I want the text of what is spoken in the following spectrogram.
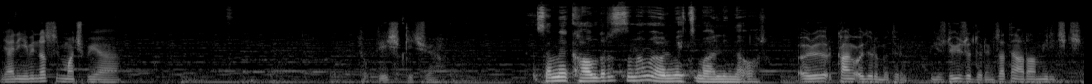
Yani yemin nasıl bir maç bu ya? Çok değişik geçiyor. Sen beni kaldırırsın ama ölme ihtimalin de var. Ölür, kanka ölürüm ölürüm. Yüzde yüz ölürüm. Zaten adam biricik.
